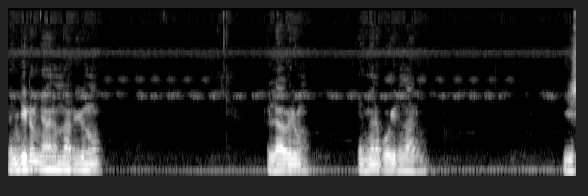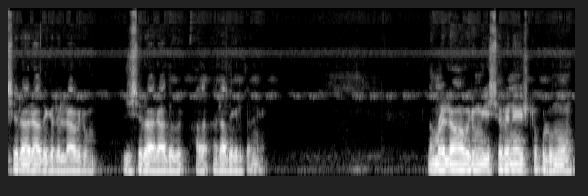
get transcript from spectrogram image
എങ്കിലും ഞാനൊന്നറിയുന്നു എല്ലാവരും എങ്ങനെ പോയിരുന്നാലും ഈശ്വരാരാധകരെല്ലാവരും ഈശ്വര ആരാധക ആരാധകർ തന്നെ. നമ്മളെല്ലാവരും ഈശ്വരനെ ഇഷ്ടപ്പെടുന്നു.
